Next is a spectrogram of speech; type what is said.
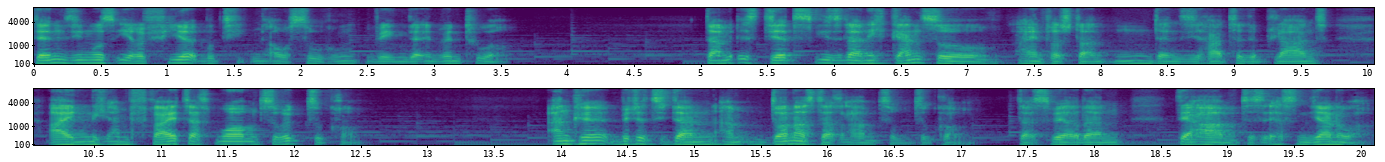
Denn sie muss ihre vier Boutiquen aussuchen wegen der Inventur. Damit ist jetzt Gisela nicht ganz so einverstanden, denn sie hatte geplant, eigentlich am Freitagmorgen zurückzukommen. Anke bittet sie dann am Donnerstagabend zurückzukommen. Das wäre dann der Abend des 1. Januar.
